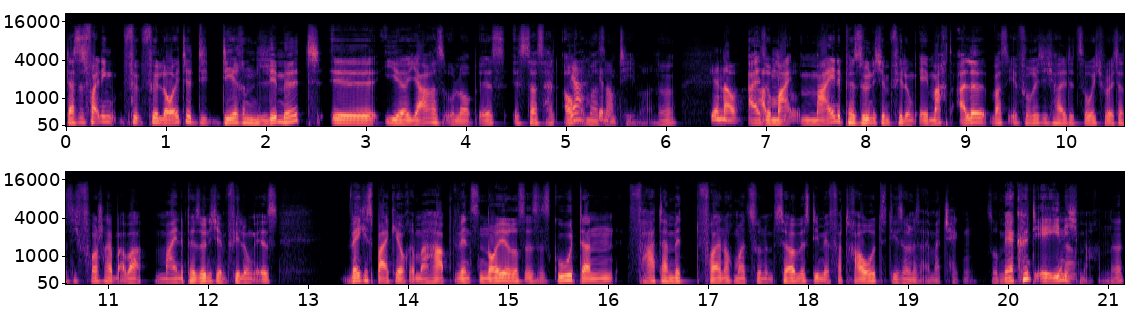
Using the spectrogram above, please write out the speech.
das ist vor allen Dingen für, für Leute, die, deren Limit äh, ihr Jahresurlaub ist, ist das halt auch ja, immer genau. so ein Thema. Ne? Genau. Also me meine persönliche Empfehlung, ey, macht alle, was ihr für richtig haltet, so, ich will euch das nicht vorschreiben, aber meine persönliche Empfehlung ist, welches Bike ihr auch immer habt, wenn es ein neueres ist, ist gut, dann fahrt damit vorher nochmal zu einem Service, die mir vertraut, die sollen das einmal checken. So, mehr könnt ihr eh genau. nicht machen, ne?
